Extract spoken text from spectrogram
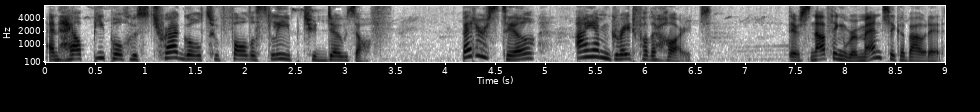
and help people who struggle to fall asleep to doze off. Better still, I am great for the heart. There's nothing romantic about it.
